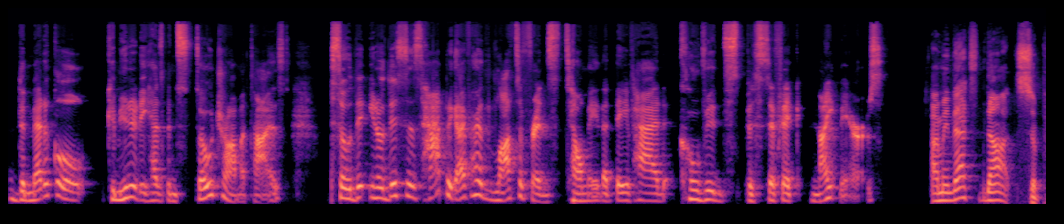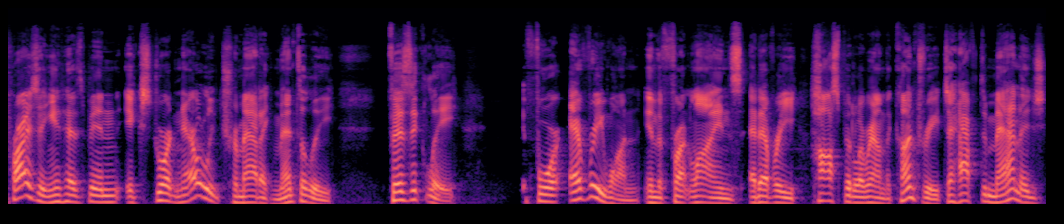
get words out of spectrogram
the medical community has been so traumatized. So that you know this is happening. I've had lots of friends tell me that they've had covid specific nightmares I mean, that's not surprising. It has been extraordinarily traumatic mentally, physically, for everyone in the front lines at every hospital around the country to have to manage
